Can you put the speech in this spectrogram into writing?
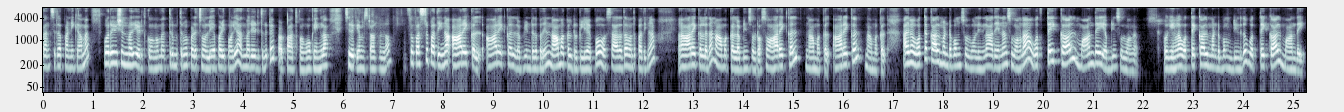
கன்சிடர் பண்ணிக்காமல் ஒரு ரிவிஷன் மாதிரி எடுத்துக்கோங்க. நம்ம திரும்ப திரும்ப படித்தோம் இல்லையா? படிப்போம் இல்லையா? அந்த மாதிரி எடுத்துக்கிட்டு பார்த்துக்கோங்க ஓகேங்களா சரி ஓகே நம்ம ஸ்டார்ட் பண்ணலாம். ஸோ ஃபஸ்ட்டு பார்த்தீங்கன்னா ஆரைக்கல். ஆரைக்கல் அப்படின்றது பார்த்தீங்கன்னா நாமக்கல் இருக்கு இல்லையா இப்போது ஸோ அதை தான் வந்து பார்த்தீங்கன்னா ஆரைக்கல்ல தான் நாமக்கல் அப்படின்னு சொல்கிறோம் ஸோ ஆரைக்கல் நாமக்கல். ஆரைக்கல் நாமக்கல். அதே மாதிரி ஒத்தக்கால் மண்டபம்னு சொல்லுவோம் இல்லைங்களா? அது என்னன்னு சொல்லுவாங்கன்னா ஒத்தைக்கால் மாந்தை அப்படின்னு சொல்லுவாங்க. ஓகேங்களா? ஒத்தைக்கால் மண்டபம் அப்படின்றது ஒத்தைக்கால் மாந்தை.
